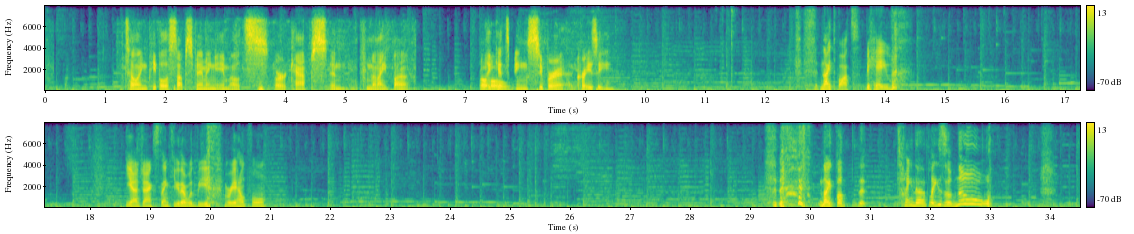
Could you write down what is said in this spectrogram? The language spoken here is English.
telling people to stop spamming emotes or caps in from the Nightbot. Uh Like oh. it's being super crazy. Nightbot, behave. yeah, Jax, thank you. That would be very helpful. Nightbot, the tiny laser, no!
